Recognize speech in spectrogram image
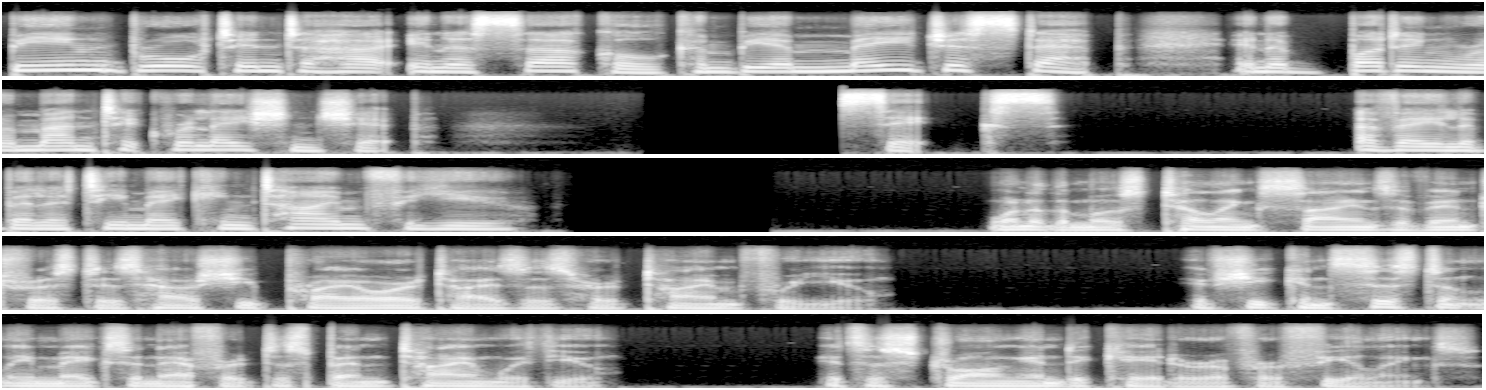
Being brought into her inner circle can be a major step in a budding romantic relationship. 6. Availability making time for you. One of the most telling signs of interest is how she prioritizes her time for you. If she consistently makes an effort to spend time with you, it's a strong indicator of her feelings.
